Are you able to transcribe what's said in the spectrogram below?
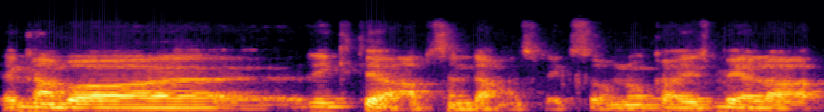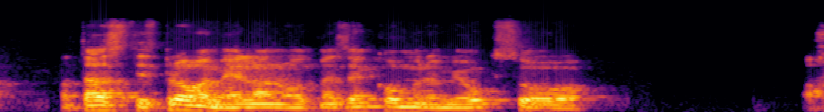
Det kan mm. vara uh, riktiga ups and downs. Liksom. De kan ju spela mm. fantastiskt bra emellanåt, men sen kommer de ju också ja,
